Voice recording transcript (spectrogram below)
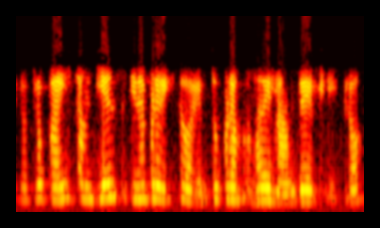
En otro país también se tiene previsto esto para más adelante, ministro.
